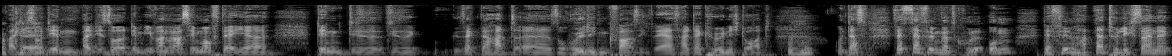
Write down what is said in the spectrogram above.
Okay. Weil die so dem, weil die so dem Ivan Rasimov, der hier den, diese, diese Sekte hat, äh, so huldigen quasi. Der ist halt der König dort. Mhm. Und das setzt der Film ganz cool um. Der Film hat natürlich seine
